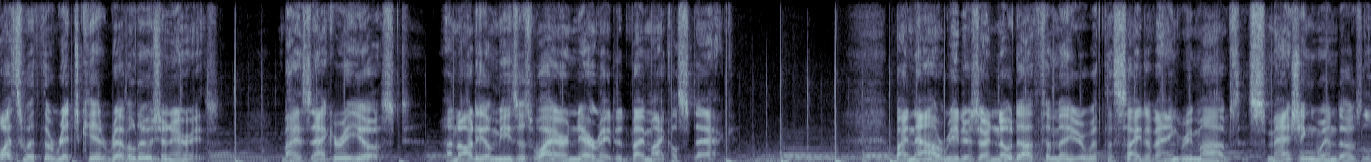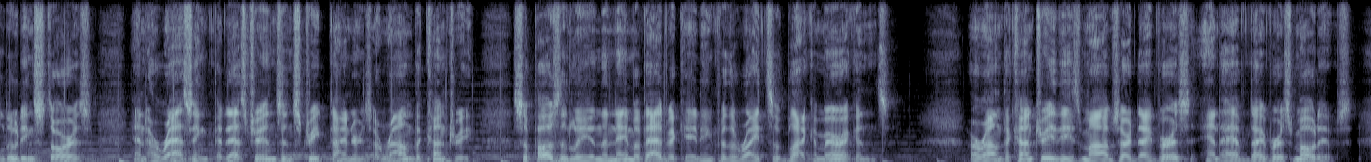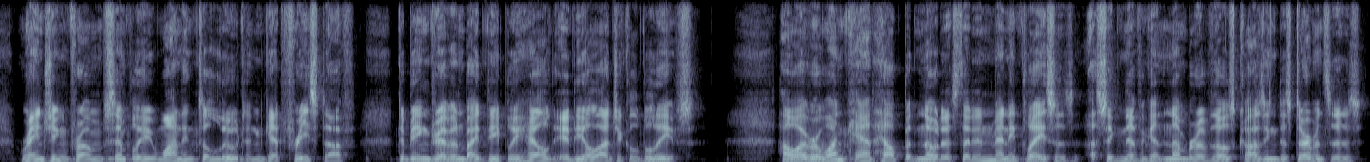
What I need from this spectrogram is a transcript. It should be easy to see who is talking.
Speaker 1: What's with the Rich Kid Revolutionaries? by Zachary Yost, an audio Mises Wire narrated by Michael Stack. By now, readers are no doubt familiar with the sight of angry mobs smashing windows, looting stores, and harassing pedestrians and street diners around the country, supposedly in the name of advocating for the rights of black Americans. Around the country, these mobs are diverse and have diverse motives, ranging from simply wanting to loot and get free stuff to being driven by deeply held ideological beliefs. However, one can't help but notice that in many places, a significant number of those causing disturbances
